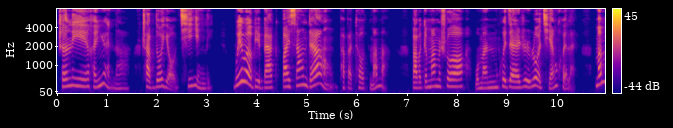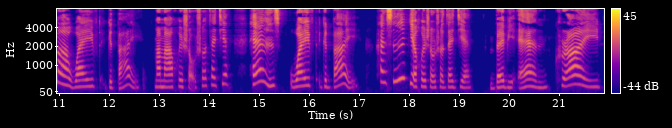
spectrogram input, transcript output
城里很远呢，差不多有七英里。 we will be back by sundown, Papa told Mama. 爸爸跟妈妈说，我们会在日落前回来。Mama waved goodbye. 妈妈挥手说再见。Hans waved goodbye. 汉斯也挥手说再见。Baby Anne cried.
